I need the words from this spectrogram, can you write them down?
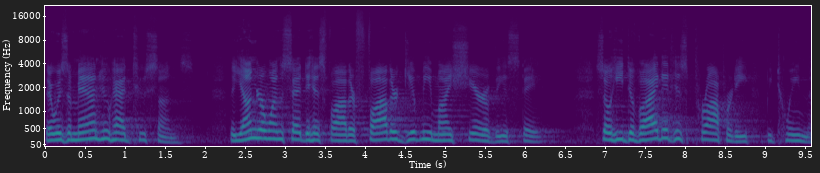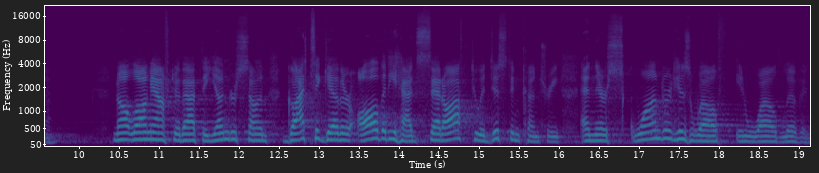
There was a man who had two sons. The younger one said to his father, Father, give me my share of the estate. So he divided his property between them. Not long after that, the younger son got together all that he had, set off to a distant country, and there squandered his wealth in wild living.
